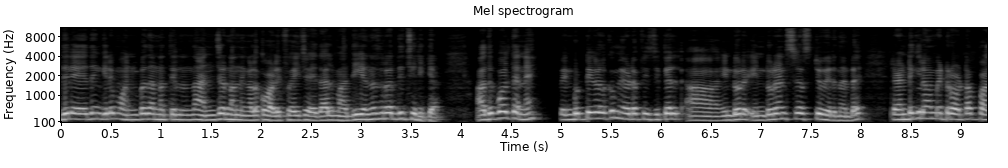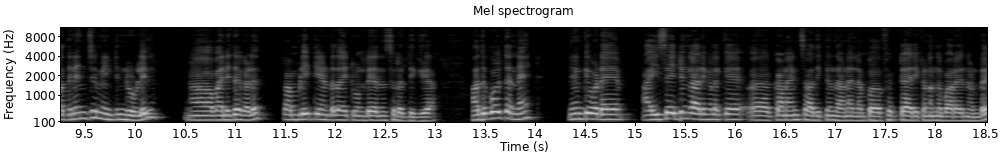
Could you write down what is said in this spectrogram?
ഇതിൽ ഏതെങ്കിലും ഒൻപതെണ്ണത്തിൽ നിന്ന് അഞ്ചെണ്ണം നിങ്ങൾ ക്വാളിഫൈ ചെയ്താൽ മതി എന്ന് ശ്രദ്ധിച്ചിരിക്കുക. അതുപോലെ തന്നെ പെൺകുട്ടികൾക്കും ഇവിടെ ഫിസിക്കൽ ഇൻഡോർ ഇൻഡുറൻസ് ടെസ്റ്റ് വരുന്നുണ്ട്. രണ്ട് കിലോമീറ്റർ ഓട്ടം പതിനഞ്ച് മിനിറ്റിന്റെ ഉള്ളിൽ വനിതകൾ കംപ്ലീറ്റ് ചെയ്യേണ്ടതായിട്ടുണ്ട് എന്ന് ശ്രദ്ധിക്കുക. അതുപോലെ തന്നെ നിങ്ങൾക്ക് ഇവിടെ ഐസൈറ്റും കാര്യങ്ങളൊക്കെ കാണാൻ സാധിക്കുന്നതാണ്. എല്ലാം പെർഫെക്റ്റ് ആയിരിക്കണം എന്ന് പറയുന്നുണ്ട്.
